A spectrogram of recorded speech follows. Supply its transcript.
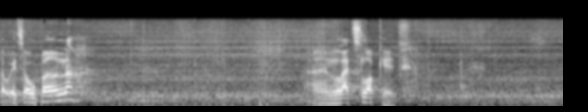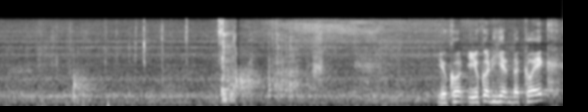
So it's open. And let's lock it. You could, you could hear the click.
